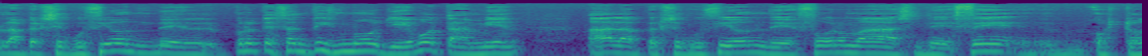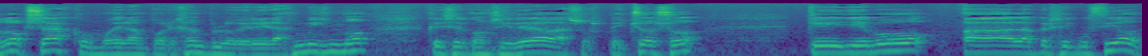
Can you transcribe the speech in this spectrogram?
la persecución del protestantismo llevó también a la persecución de formas de fe ortodoxas, como eran, por ejemplo, el erasmismo, que se consideraba sospechoso, que llevó a la persecución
